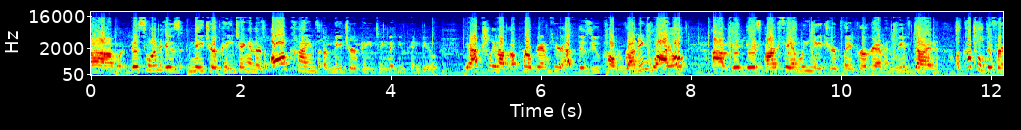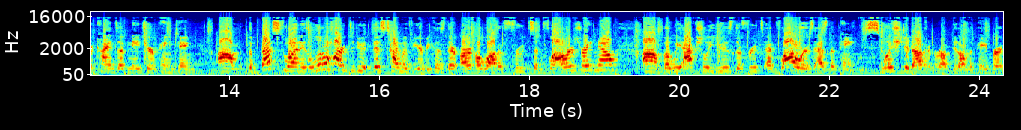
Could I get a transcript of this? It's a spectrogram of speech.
Um, this one is nature painting, and there's all kinds of nature painting that you can do. We actually have a program here at the zoo called Running Wild. Um, it is our family nature play program, and we've done a couple different kinds of nature painting. Um, the best one is a little hard to do at this time of year because there aren't a lot of fruits and flowers right now, um, but we actually use the fruits and flowers as the paint. We smushed it up and rubbed it on the paper.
